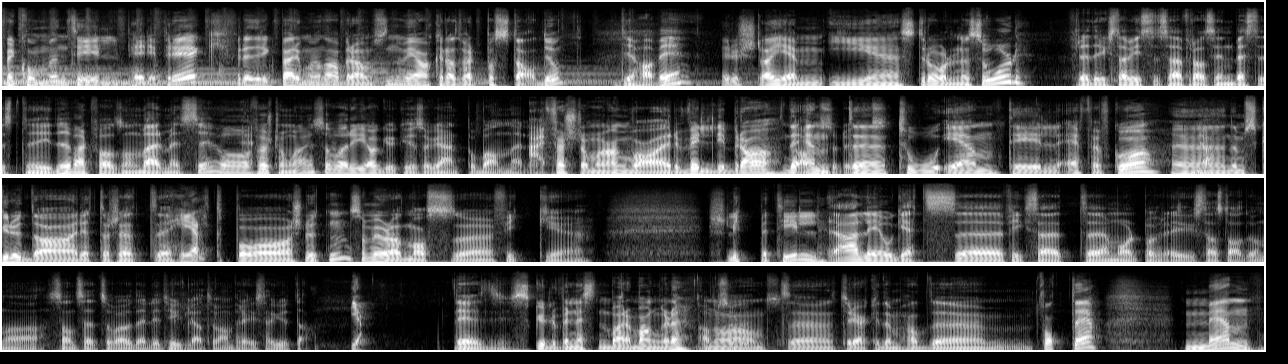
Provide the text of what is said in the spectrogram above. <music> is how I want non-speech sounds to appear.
Velkommen til Periprek. Fredrik Bergman Abrahamsen, vi har akkurat vært på stadion. Det har vi. Rusla hjem i strålende sol. Fredrikstad viste seg fra sin beste side, i hvert fall sånn værmessig. Og første omgang så var det jaggu ikke så gærent på banen heller. Nei, første omgang var veldig bra. Det Absolutt. endte 2-1 til FFK. Eh, Ja. De skrudde av rett og slett helt på slutten, som gjorde at Moss eh, fikk eh, slippe til. Ja, Leo Getz uh, fikk seg et eh, mål på Fredrikstad stadion, og sånn sett så var jo det litt hyggelig at det var en Fredrikstad-gutta. Ja. Det skulle vel nesten bare mangle. Noe Absolutt. annet uh, tror jeg ikke de hadde mm, fått det. Men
